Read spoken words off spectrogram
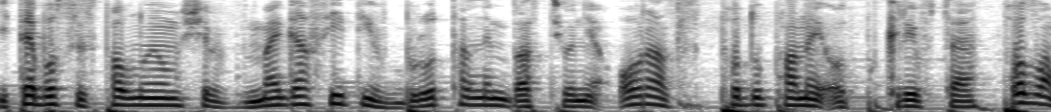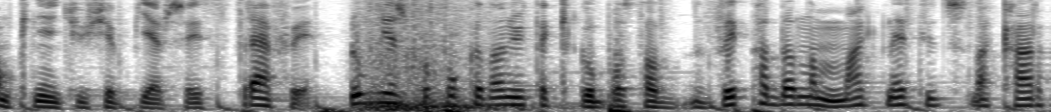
I te bossy spawnują się w Mega City, w brutalnym bastionie oraz w podupanej odkrywce po zamknięciu się pierwszej strefy. Również po pokonaniu takiego bossa wypada nam magnetyczna karta,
